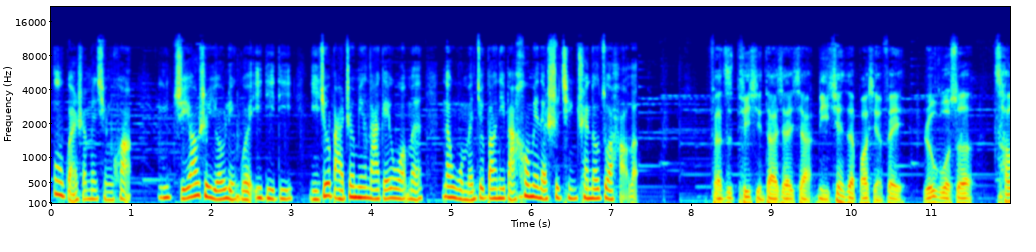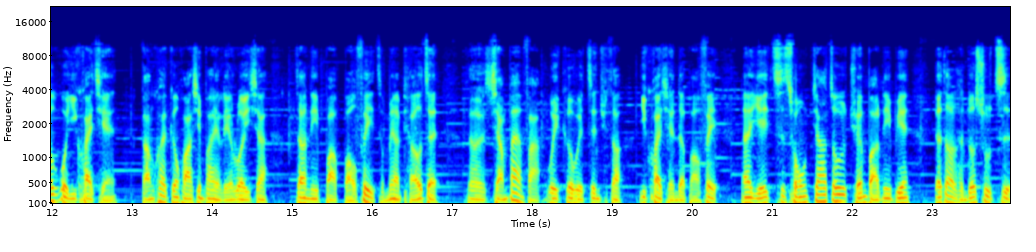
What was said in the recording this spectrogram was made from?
不管什么情况。你只要是有领过 EDD，你就把证明拿给我们，那我们就帮你把后面的事情全都做好了。反正提醒大家一下，你现在保险费如果说超过一块钱，赶快跟华信保险联络一下，让你保保费怎么样调整，呃，想办法为各位争取到一块钱的保费。那也是从加州全保那边得到了很多数字，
